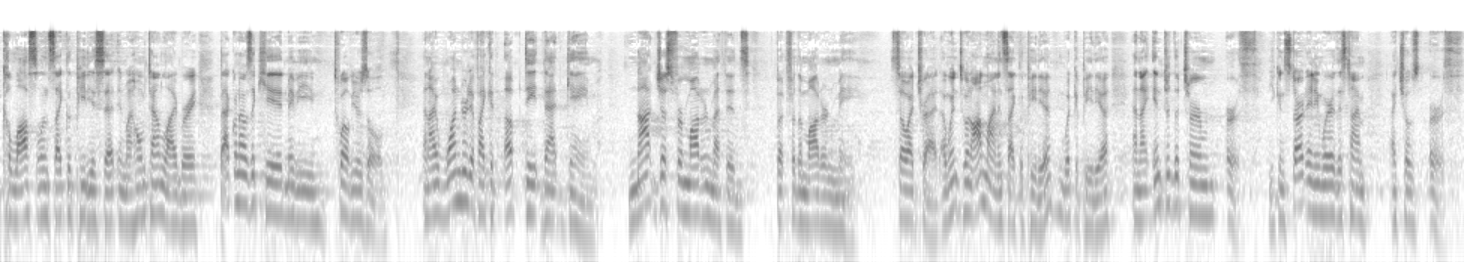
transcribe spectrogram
colossal encyclopedia set in my hometown library back when I was a kid, maybe 12 years old. And I wondered if I could update that game, not just for modern methods, but for the modern me. So I tried. I went to an online encyclopedia, Wikipedia, and I entered the term Earth. You can start anywhere. This time I chose Earth.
